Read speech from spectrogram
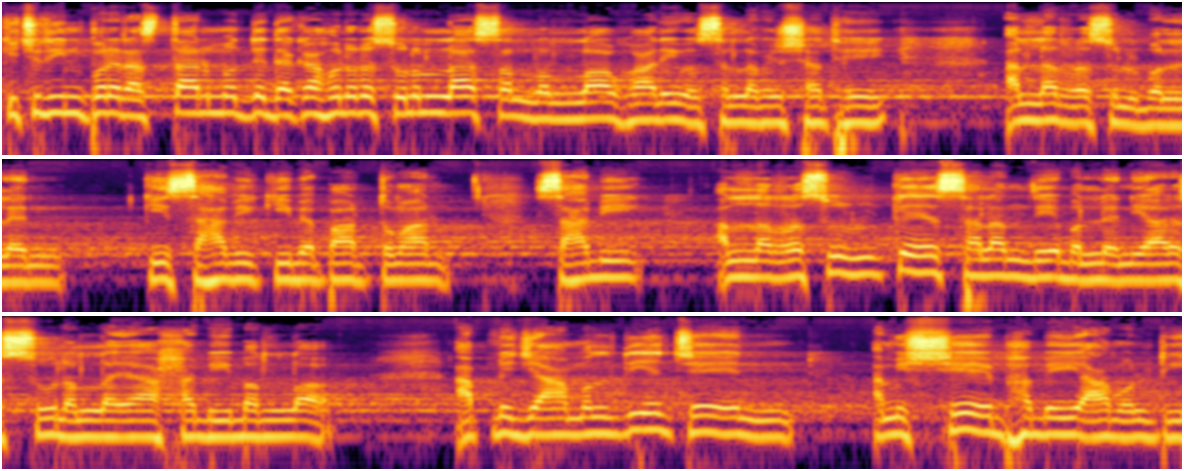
কিছুদিন পরে রাস্তার মধ্যে দেখা হলো রসুল্লাহ সাল্লাহ আলী ওসাল্লামের সাথে। আল্লাহর রসুল বললেন, কি সাহাবি, কি ব্যাপার তোমার? সাহাবি আল্লাহ রসুলকে সালাম দিয়ে বললেন, ইয়া রসুল আল্লাহ ইয়া হাবিব আল্লাহ আপনি যে আমল দিয়েছেন, আমি সেভাবেই আমলটি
